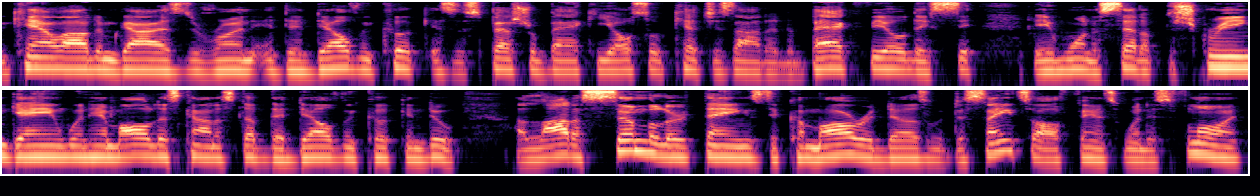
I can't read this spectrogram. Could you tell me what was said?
we can't allow them guys to run. And then Dalvin Cook is a special back. He also catches out of the backfield. They see, they want to set up the screen game with him, all this kind of stuff that Dalvin Cook can do. A lot of similar things that Kamara does with the Saints offense when it's flowing,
